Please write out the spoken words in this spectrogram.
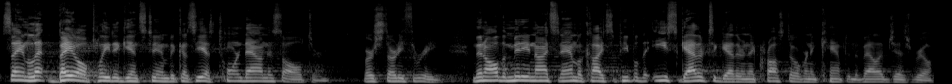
saying, Let Baal plead against him because he has torn down this altar. Verse 33. Then all the Midianites and Amalekites, the people of the east, gathered together and they crossed over and encamped in the valley of Jezreel.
